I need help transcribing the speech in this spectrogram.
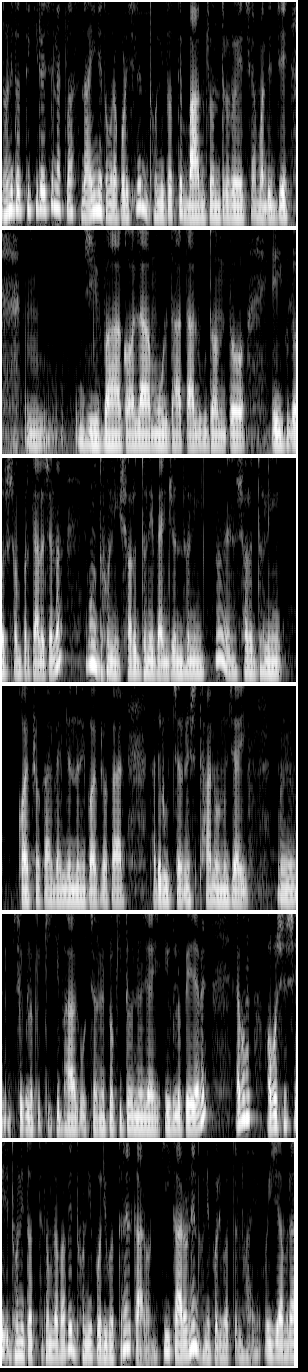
ধ্বনিতত্ত্বে কী রয়েছে না, ক্লাস নাইনে তোমরা পড়েছিলে, ধ্বনিতত্ত্বে বাকযন্ত্র রয়েছে আমাদের যে জিহ্বা, গলা মূর্ধা তালু, দন্ত, এইগুলোর সম্পর্কে আলোচনা। এবং ধ্বনি স্বরধ্বনি ব্যঞ্জনধ্বনি হ্যাঁ স্বরধ্বনি কয় প্রকার, ব্যঞ্জনধ্বনি কয় প্রকার, তাদের উচ্চারণের স্থান অনুযায়ী সেগুলোকে কী কী ভাগ, উচ্চারণের প্রকৃত অনুযায়ী এগুলো পেয়ে যাবে। এবং অবশেষে ধ্বনিতত্ত্বে তোমরা পাবে ধ্বনি পরিবর্তনের কারণ। কী কারণে ধ্বনি পরিবর্তন হয়? ওই যে আমরা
